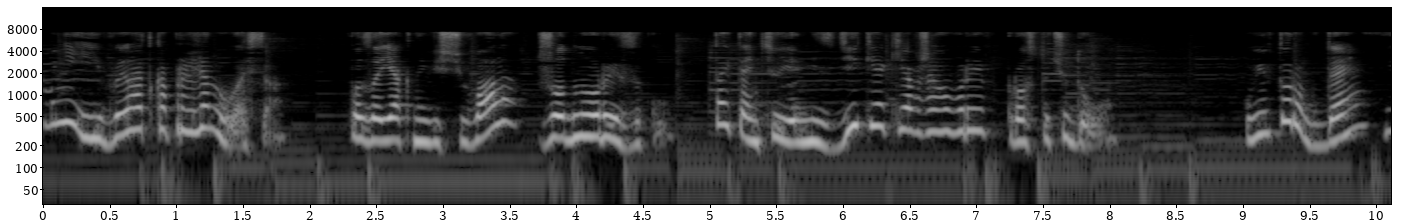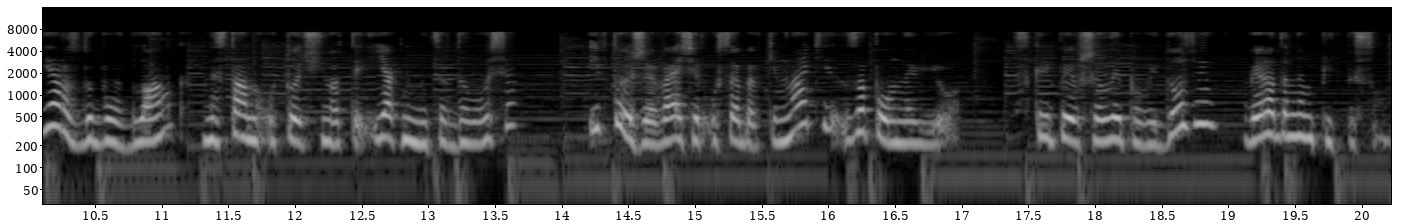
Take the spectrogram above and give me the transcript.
Мені її вигадка приглянулася, поза як не віщувала жодного ризику, та й танцює міс Дікі, як я вже говорив, просто чудово. У вівторок в день я роздобув бланк, не стану уточнювати, як мені це вдалося, і в той же вечір у себе в кімнаті заповнив його, скріпивши липовий дозвіл вигаданим підписом.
